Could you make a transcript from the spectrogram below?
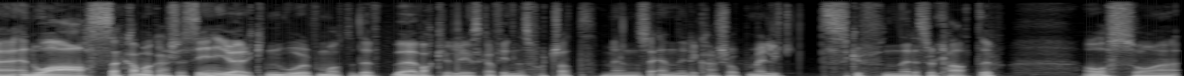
En oase, kan man kanskje si, i ørkenen, hvor på en måte det vakre liv skal finnes fortsatt. Men så ender de kanskje opp med litt skuffende resultater. Og så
